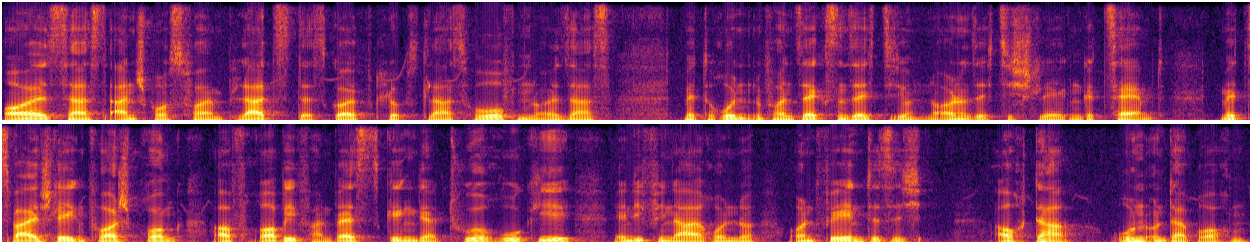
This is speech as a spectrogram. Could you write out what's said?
äußerst anspruchsvollen Platz des Golfclubs Glashofen Neusaß mit Runden von 66 und 69 Schlägen gezähmt. Mit zwei Schlägen Vorsprung auf Robbie van West ging der Tour-Rookie in die Finalrunde und wähnte sich auch da ununterbrochen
